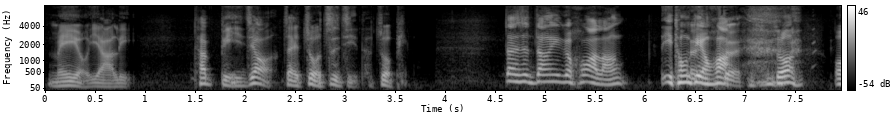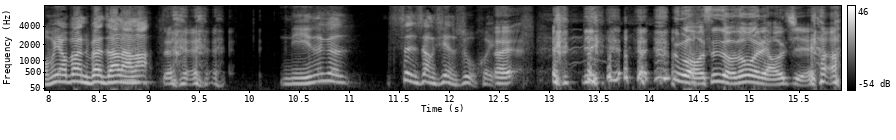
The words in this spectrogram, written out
没有压力，他比较在做自己的作品。但是当一个画廊一通电话说我们要帮你办展览了，对，你那个。肾上腺素会，哎，你陆老师怎么那么了解啊？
